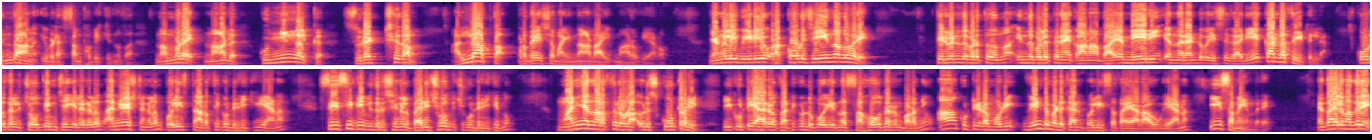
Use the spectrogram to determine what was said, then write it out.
എന്താണ് ഇവിടെ സംഭവിക്കുന്നത്? നമ്മുടെ നാട് കുഞ്ഞുങ്ങൾക്ക് സുരക്ഷിതം അല്ലാത്ത പ്രദേശമായി നാടായി മാറുകയാണോ. ഞങ്ങൾ ഈ വീഡിയോ റെക്കോർഡ് ചെയ്യുന്നതുവരെ തിരുവനന്തപുരത്ത് നിന്ന് ഇന്ന് വെളുപ്പിനെ കാണാതായ മേരി എന്ന രണ്ട് വയസ്സുകാരിയെ കണ്ടെത്തിയിട്ടില്ല. കൂടുതൽ ചോദ്യം ചെയ്യലുകളും അന്വേഷണങ്ങളും പോലീസ് നടത്തിക്കൊണ്ടിരിക്കുകയാണ്. സി സി ടി വി ദൃശ്യങ്ങൾ പരിശോധിച്ചുകൊണ്ടിരിക്കുന്നു. മഞ്ഞ നിറത്തിലുള്ള ഒരു സ്കൂട്ടറിൽ ഈ കുട്ടി ആരോ തട്ടിക്കൊണ്ടുപോയി എന്ന് സഹോദരൻ പറഞ്ഞു. ആ കുട്ടിയുടെ മൊഴി വീണ്ടും എടുക്കാൻ പോലീസ് തയ്യാറാവുകയാണ് ഈ സമയം വരെ. എന്തായാലും അതിനെ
